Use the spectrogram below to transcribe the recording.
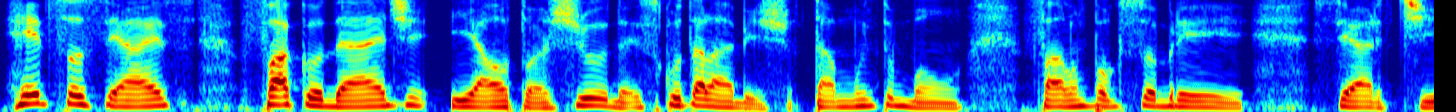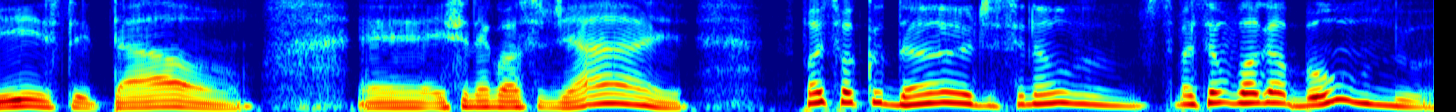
Redes Sociais, Faculdade e Autoajuda, escuta lá, bicho. Tá muito bom. Fala um pouco sobre ser artista e tal. É, esse negócio de, ai, faz faculdade, senão você vai ser um vagabundo.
